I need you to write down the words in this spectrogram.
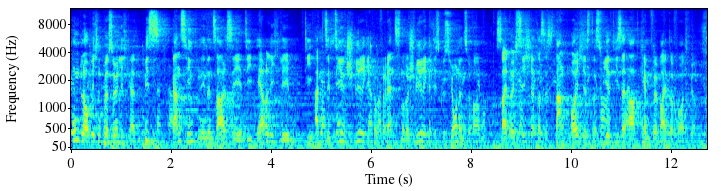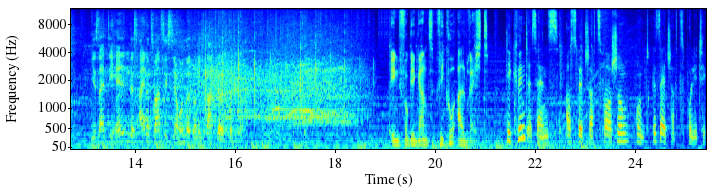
unglaublichen Persönlichkeiten bis ganz hinten in den Saal sehe, die ehrlich leben, die akzeptieren, schwierige Konferenzen oder schwierige Diskussionen zu haben, seid euch sicher, dass es dank euch ist, dass wir diese Art Kämpfe weiter fortführen. Ihr seid die Helden des 21. Jahrhunderts und ich danke euch dafür. Infogigant Rico Albrecht. Die Quintessenz aus Wirtschaftsforschung und Gesellschaftspolitik.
